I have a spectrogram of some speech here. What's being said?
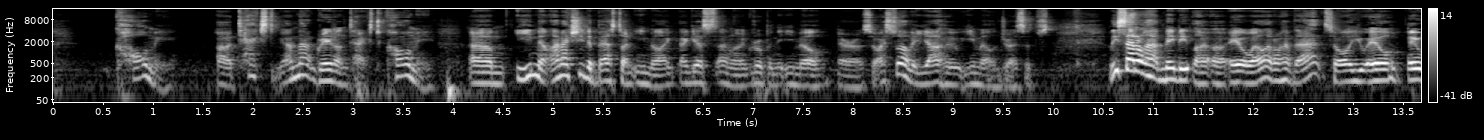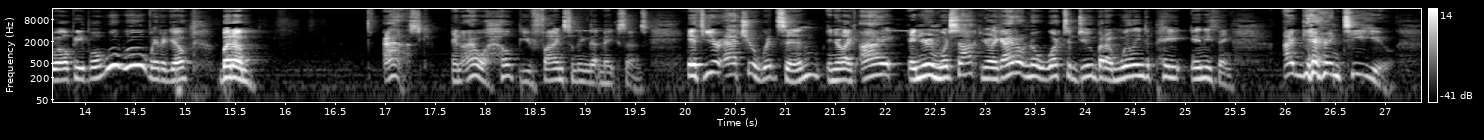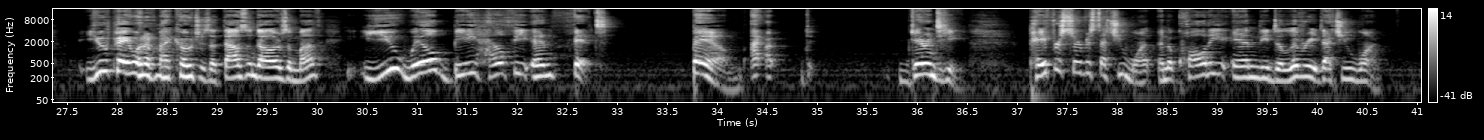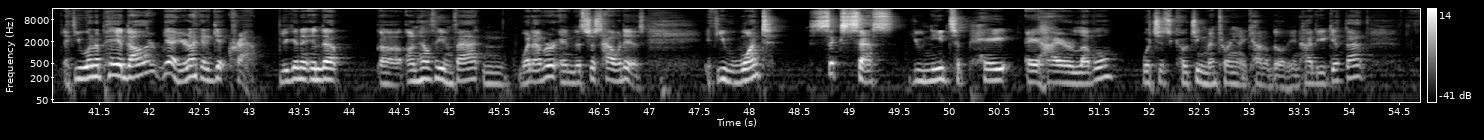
call me, uh, text me. I'm not great on text. Call me. Um, email. I'm actually the best on email. I, I, guess I don't know. I grew up in the email era, so I still have a Yahoo email address. It's at least I don't have maybe uh, AOL. I don't have that. So all you AOL, people, woo woo, way to go. But um, ask and I will help you find something that makes sense. If you're at your wits end and you're like, I, and you're in Woodstock, and you're like, I don't know what to do, but I'm willing to pay anything. I guarantee you, you pay one of my coaches a $1,000 a month, you will be healthy and fit. Bam. I, I guarantee. Pay for service that you want and the quality and the delivery that you want. If you want to pay a dollar, yeah, you're not going to get crap. You're going to end up uh, unhealthy and fat and whatever, and that's just how it is. If you want success, you need to pay a higher level, which is coaching, mentoring, and accountability. And how do you get that?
